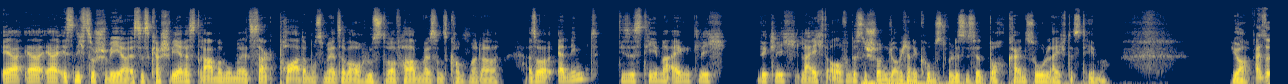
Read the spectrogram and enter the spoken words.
er, er, er ist nicht so schwer. Es ist kein schweres Drama, wo man jetzt sagt, boah, da muss man jetzt aber auch Lust drauf haben, weil sonst kommt man da. Also er nimmt dieses Thema eigentlich wirklich leicht auf und das ist schon, glaube ich, eine Kunst, weil das ist ja doch kein so leichtes Thema. Ja. Also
